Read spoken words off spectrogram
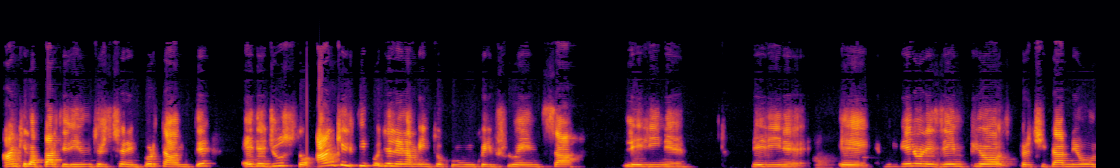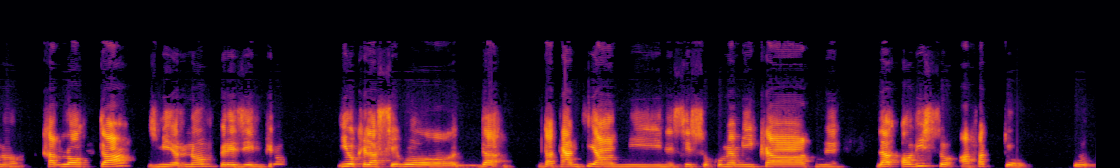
anche la parte di nutrizione è importante ed è giusto. Anche il tipo di allenamento comunque influenza le linee le linee. E mi viene un esempio, per citarne uno, Carlotta Smirnov, per esempio, io che la seguo da, da tanti anni, nel senso come amica, come, la, ho visto, ha fatto un,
